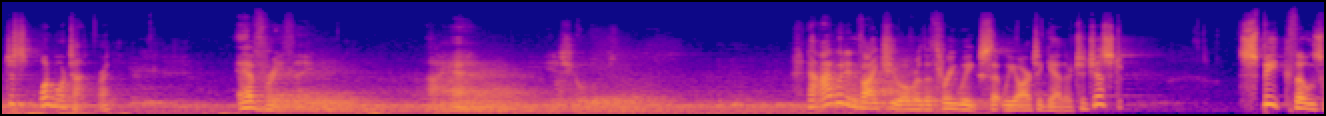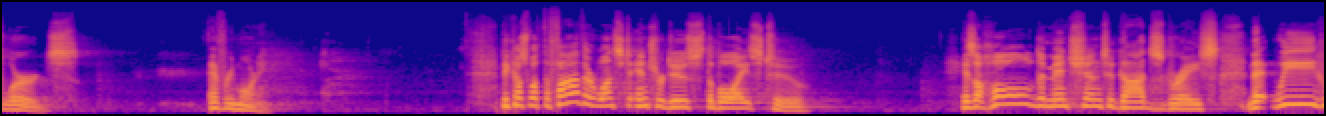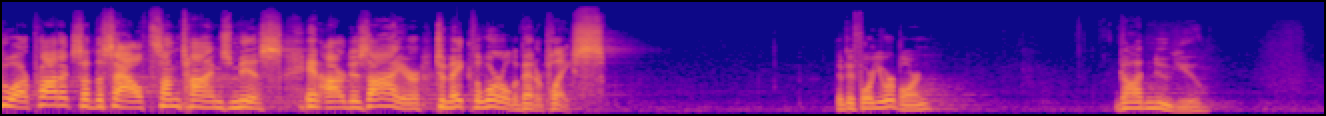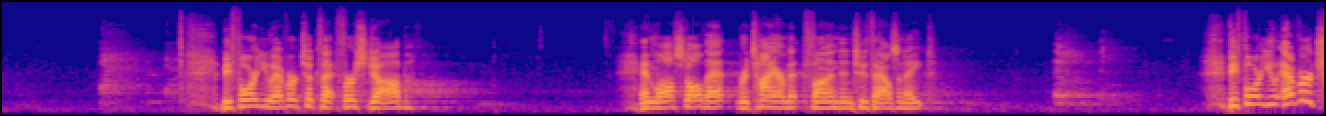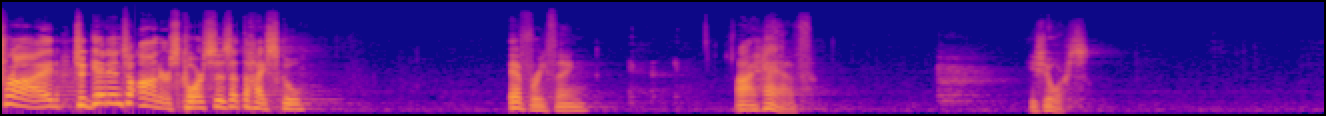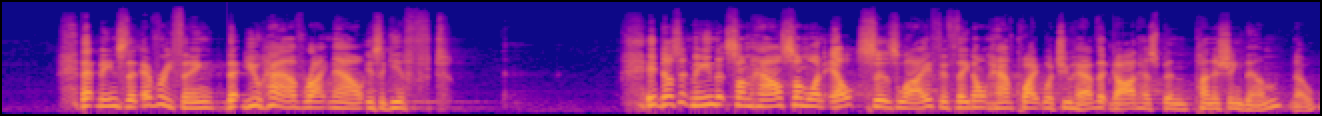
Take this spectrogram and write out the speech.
just one more time, right? Everything I have is yours. Now, I would invite you over the three weeks that we are together to just speak those words every morning. Because what the Father wants to introduce the boys to is a whole dimension to God's grace that we who are products of the South sometimes miss in our desire to make the world a better place. That before you were born, God knew you. Before you ever took that first job and lost all that retirement fund in 2008, before you ever tried to get into honors courses at the high school. Everything I have is yours. That means that everything that you have right now is a gift. It doesn't mean that somehow someone else's life, if they don't have quite what you have, that God has been punishing them. No.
